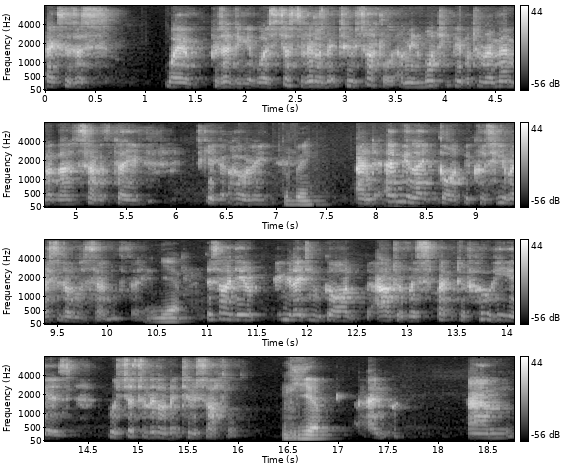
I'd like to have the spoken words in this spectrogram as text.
Exodus way of presenting it was just a little bit too subtle. I mean, wanting people to remember the Sabbath day to keep it holy. Could be. And emulate God because he rested on the seventh day. Yeah. This idea of emulating God out of respect of who he is was just a little bit too subtle. Yep. And um,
